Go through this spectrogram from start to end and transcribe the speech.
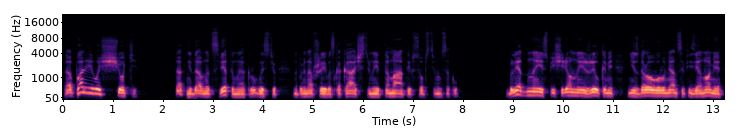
Опали его щеки, так недавно цветом и округлостью, напоминавшие воскокачественные томаты в собственном соку. Бледная, испещренная жилками нездорового румянца физиономия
